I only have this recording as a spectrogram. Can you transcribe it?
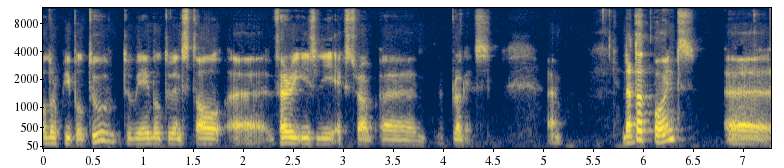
other people too, to be able to install uh, very easily extra uh, plugins. Um, at that point, uh,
